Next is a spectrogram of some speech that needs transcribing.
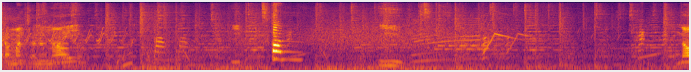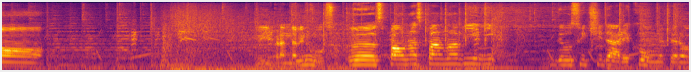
Ora mangiano un altro. Hit. Hit. No! Devi prendere il Uh, coso. uh, spawna, spawna, vieni. Devo suicidare, come però?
